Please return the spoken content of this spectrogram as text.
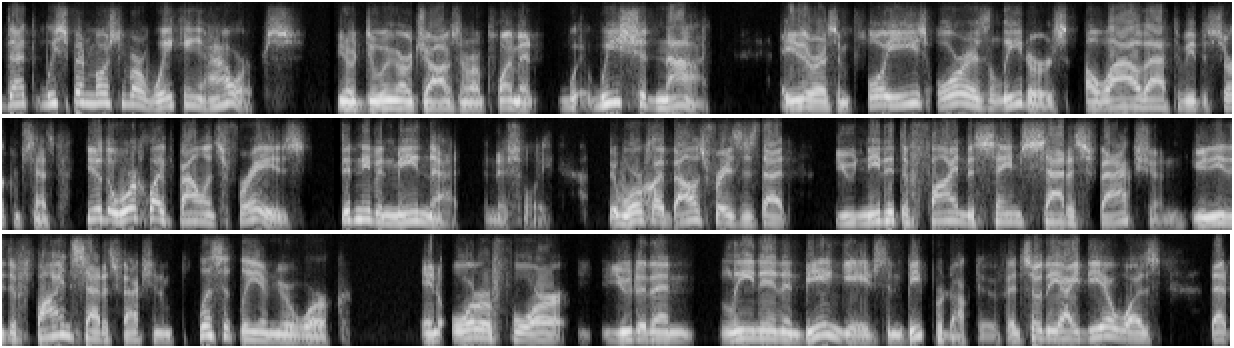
that we spend most of our waking hours, you know, doing our jobs and our employment. We should not either as employees or as leaders, allow that to be the circumstance. You know, the work life balance phrase didn't even mean that initially. The work life balance phrase is that you needed to find the same satisfaction, you needed to find satisfaction implicitly in your work in order for you to then lean in and be engaged and be productive. And so the idea was that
